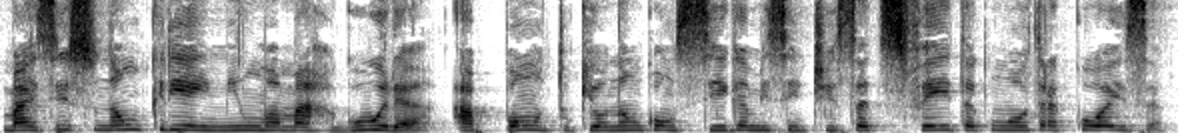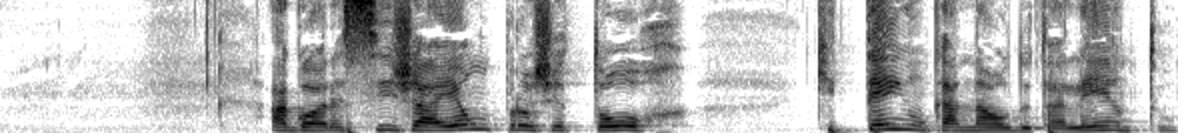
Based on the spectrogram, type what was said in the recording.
Mas isso não cria em mim uma amargura a ponto que eu não consiga me sentir satisfeita com outra coisa. Agora, se já é um projetor que tem um canal do talento,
